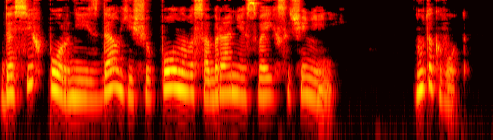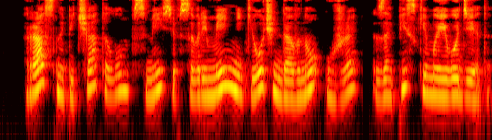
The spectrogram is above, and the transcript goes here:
До сих пор не издал еще полного собрания своих сочинений. Ну так вот, раз напечатал он в смеси в «Современнике» очень давно уже записки моего деда.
